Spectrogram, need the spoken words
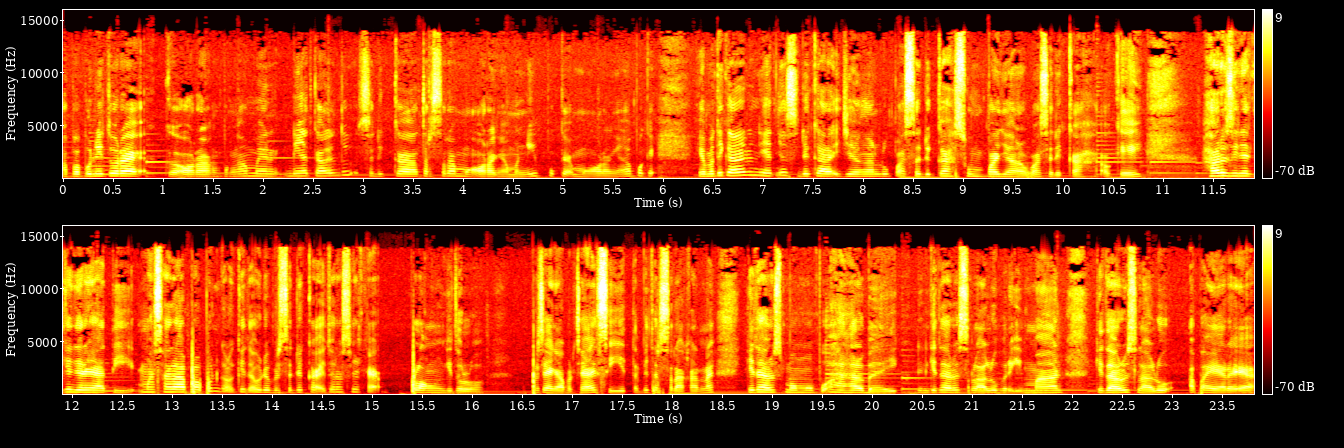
Apa pun itu Rek ke orang pengamen niat kalian tuh sedekah. Terserah mau orang yang menipu kayak mau orang yang apa kayak. Yang penting kalian niatnya sedekah Rek jangan lupa sedekah sumpah jangan lupa sedekah oke? Okay? harus diniatkan dari hati. Masalah apa pun kalau kita udah bersedekah itu rasanya kayak plong gitu loh percaya nggak percaya sih tapi terserah karena kita harus memupuk hal-hal baik dan kita harus selalu beriman kita harus selalu apa ya Raya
